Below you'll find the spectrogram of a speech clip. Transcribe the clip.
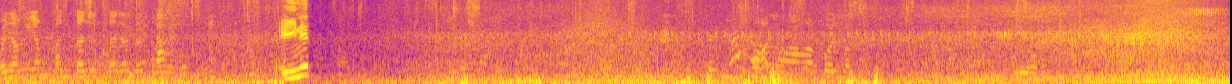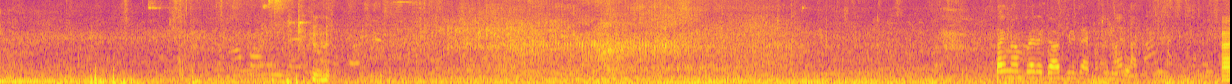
Walang iyang pantalon talaga to. Init! Ano mga ball box? Tang ng Gabriel tayo pasalubong. Ha?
